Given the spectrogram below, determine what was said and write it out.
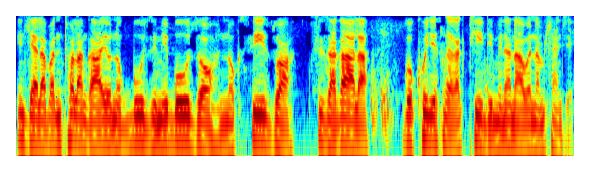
indlela abanithola ngayo nokubuza imibuzo nokusizwa kusizakala kokhunye esingakakuthindi mina nawe namhlanje.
